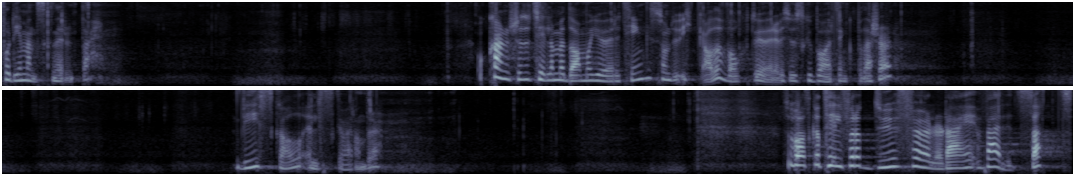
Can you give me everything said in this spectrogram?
for de menneskene rundt deg. Og kanskje du til og med da må gjøre ting som du ikke hadde valgt å gjøre hvis du skulle bare tenke på deg sjøl. Vi skal elske hverandre. Så hva skal til for at du føler deg verdsatt,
